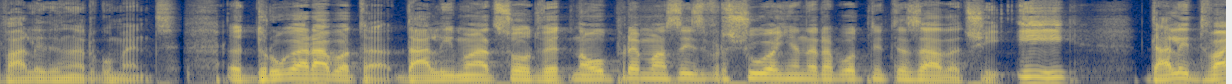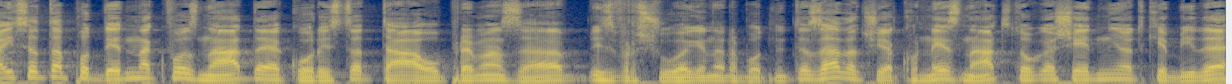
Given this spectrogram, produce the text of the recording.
Валиден аргумент. Друга работа, дали имаат соодветна опрема за извршување на работните задачи и дали двајцата подеднакво знаат да ја користат таа опрема за извршување на работните задачи. Ако не знаат, тогаш едниот ќе биде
